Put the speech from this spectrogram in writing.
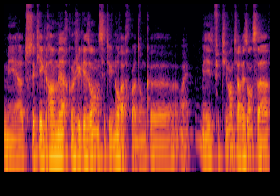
Mais euh, tout ce qui est grammaire, conjugaison, c'était une horreur, quoi. Donc, euh, ouais. Mais effectivement, tu as raison, ça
